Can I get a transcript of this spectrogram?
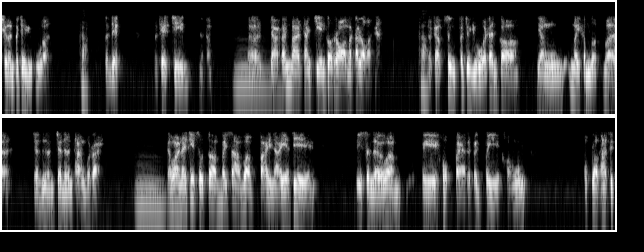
เชิญพระเจ้าอยู่หัว ครับเสด็จประเทศจีนนะครับอืมเอ่อจากนั้นมาทางจีนก็รอมาตลอดครับนะครับ ซึ่งพระเจ้าอยู่หัวท่านก็ยังไม่กำหนดว่าจะเดินจะเดินทางเมื่อไหร่อืม แต่ว่าในที่สุดก็ไม่ทราบว่าฝ่ายไหนที่ที่เสนอว่าปีหกแปดเป็นปีของครบรอบห้าสิบ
